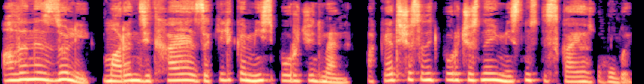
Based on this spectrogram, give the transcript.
Але не з золі. Марин зітхає за кілька місць поруч від мене, а кет, що сидить поруч із нею, міцно стискає губи.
